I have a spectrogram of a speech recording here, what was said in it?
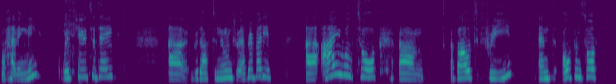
for having me with you today. Uh, good afternoon to everybody. Uh, I will talk um, about free and open source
